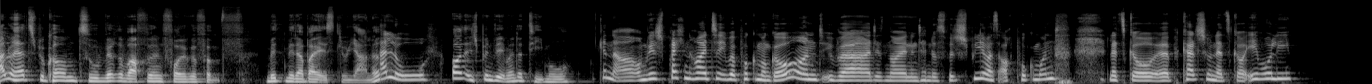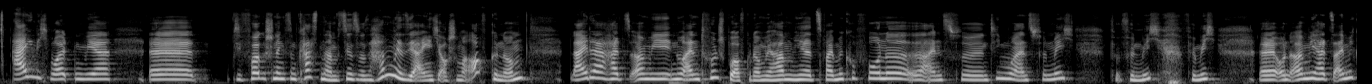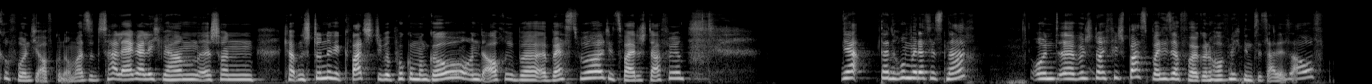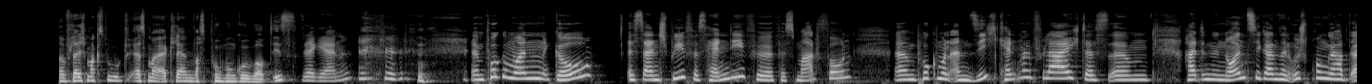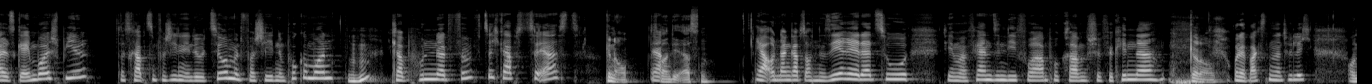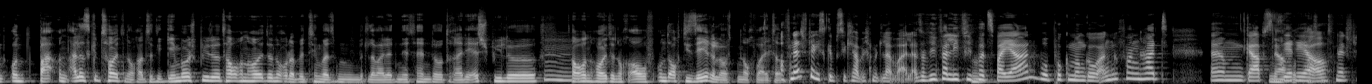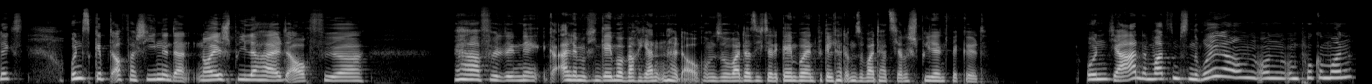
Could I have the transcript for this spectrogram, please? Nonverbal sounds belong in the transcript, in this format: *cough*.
Hallo, herzlich willkommen zu Wirre Waffeln Folge 5. Mit mir dabei ist Juliane. Hallo. Und ich bin wie immer der Timo. Genau, und wir sprechen heute über Pokémon Go und über das neue Nintendo Switch-Spiel, was auch Pokémon. Let's Go äh, Pikachu, Let's Go Evoli. Eigentlich wollten wir äh, die Folge schon längst im Kasten haben, beziehungsweise haben wir sie eigentlich auch schon mal aufgenommen. Leider hat es irgendwie nur eine Tonspur aufgenommen. Wir haben hier zwei Mikrofone, äh, eins für Timo, eins für mich, für, für mich, *laughs* für mich. Äh, und irgendwie hat es ein Mikrofon nicht aufgenommen. Also total ärgerlich. Wir haben äh, schon, ich glaube, eine Stunde gequatscht über Pokémon Go und auch über Westworld, die zweite Staffel. Ja, dann holen wir das jetzt nach und äh, wünschen euch viel Spaß bei dieser Folge und hoffentlich nimmt es jetzt alles auf. Vielleicht magst du erstmal erklären, was Pokémon Go überhaupt ist. Sehr gerne. *laughs* ähm, Pokémon Go ist ein Spiel fürs Handy, für, für Smartphone. Ähm, Pokémon an sich kennt man vielleicht. Das ähm, hat in den 90ern seinen Ursprung gehabt als Gameboy-Spiel. Das gab es in verschiedenen Editionen mit verschiedenen Pokémon. Mhm. Ich glaube, 150 gab es zuerst. Genau, das ja. waren die ersten. Ja, und dann gab es auch eine Serie dazu, die immer Fernsehen lief, Programm für Kinder. Genau. *laughs* und Erwachsene natürlich. Und, und, und alles gibt's heute noch. Also die Gameboy-Spiele tauchen heute noch, oder beziehungsweise mittlerweile Nintendo 3DS-Spiele mhm. tauchen heute noch auf. Und auch die Serie läuft noch weiter. Auf Netflix gibt's die, glaube ich, mittlerweile. Also auf jeden Fall lief die mhm. vor zwei Jahren, wo Pokémon Go angefangen hat, ähm, gab's die ja, Serie auf Netflix. Und es gibt auch verschiedene dann, neue Spiele halt auch für ja, für den, alle möglichen Gameboy-Varianten halt auch. Umso weiter sich der Gameboy entwickelt hat, umso weiter hat sich auch das Spiel entwickelt. Und ja, dann war es ein bisschen ruhiger um, um, um Pokémon.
